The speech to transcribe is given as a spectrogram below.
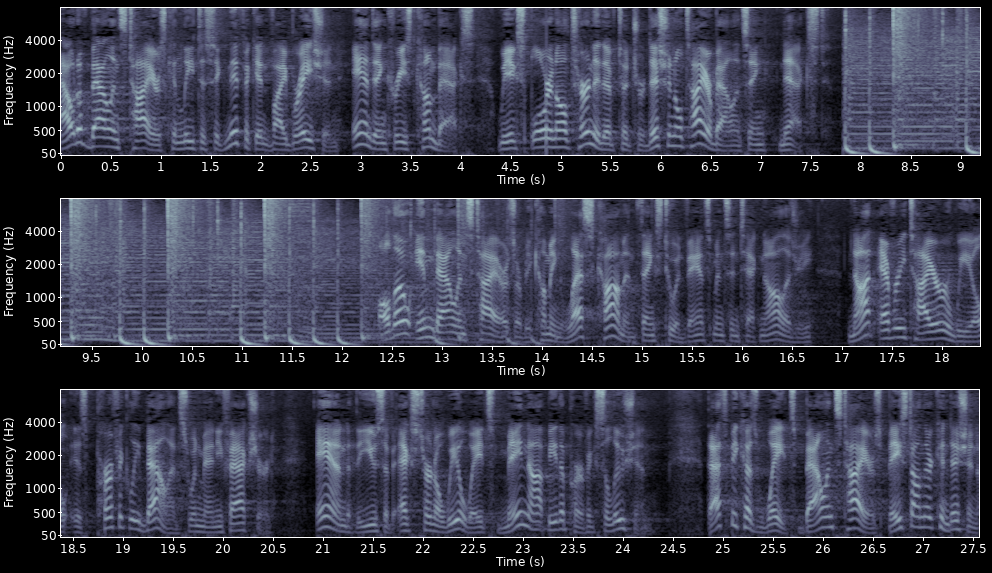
Out of balance tires can lead to significant vibration and increased comebacks. We explore an alternative to traditional tire balancing next. Although imbalanced tires are becoming less common thanks to advancements in technology, not every tire or wheel is perfectly balanced when manufactured, and the use of external wheel weights may not be the perfect solution. That's because weights balance tires based on their condition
